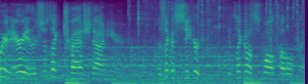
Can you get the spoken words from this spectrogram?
Weird area. There's just like trash down here. There's like a secret. It's like a small tunnel thing.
